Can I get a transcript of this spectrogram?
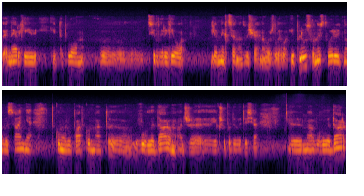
енергією і теплом е, цілий регіон. Для них це надзвичайно важливо. І плюс вони створюють нависання в такому випадку над е, вугледаром. Адже якщо подивитися на вугледар,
